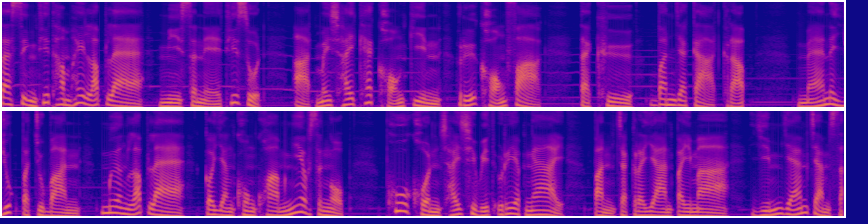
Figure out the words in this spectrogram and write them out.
แต่สิ่งที่ทำให้ลับแลมีเสน่ห์ที่สุด อาจไม่ใช่แค่ของกินหรือของฝาก แต่คือบรรยากาศครับ แม้ในยุคปัจจุบัน เมืองลับแลก็ยังคงความเงียบสงบ ผู้คนใช้ชีวิตเรียบง่าย ปั่นจักรยานไปมา ยิ้มแย้มแจ่มใส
